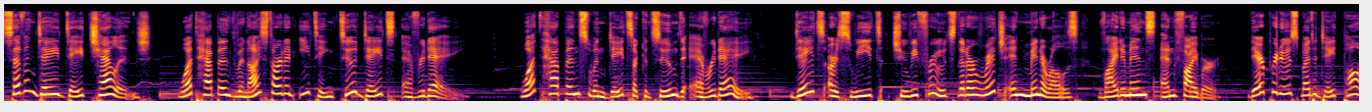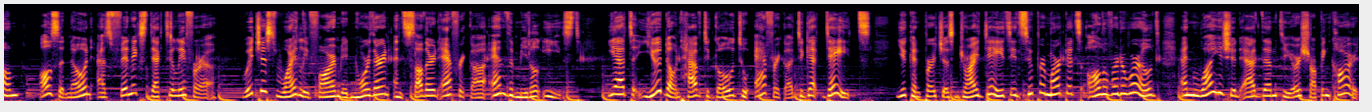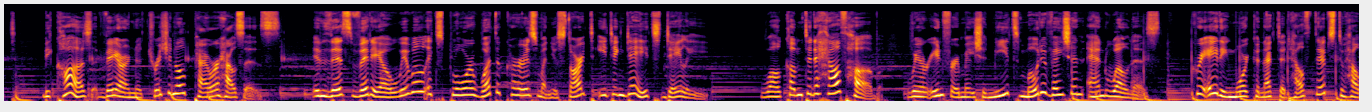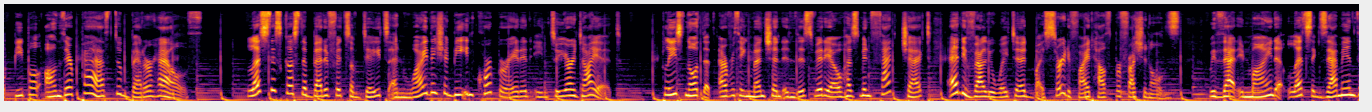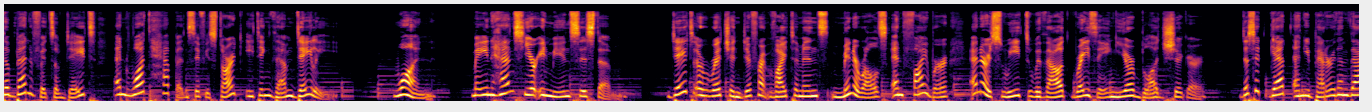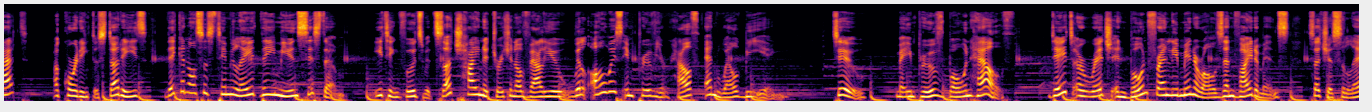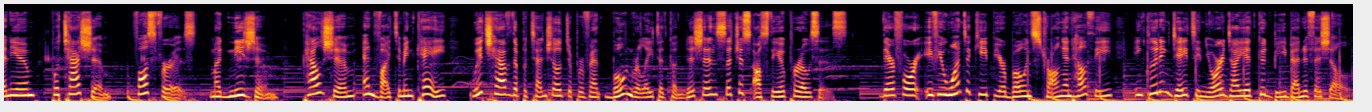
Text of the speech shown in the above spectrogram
7 Day Date Challenge What happened when I started eating two dates every day? What happens when dates are consumed every day? Dates are sweet, chewy fruits that are rich in minerals, vitamins, and fiber. They're produced by the date palm, also known as Phoenix dactylifera, which is widely farmed in northern and southern Africa and the Middle East. Yet, you don't have to go to Africa to get dates. You can purchase dried dates in supermarkets all over the world and why you should add them to your shopping cart. Because they are nutritional powerhouses. In this video, we will explore what occurs when you start eating dates daily. Welcome to the Health Hub, where information meets motivation and wellness, creating more connected health tips to help people on their path to better health. Let's discuss the benefits of dates and why they should be incorporated into your diet. Please note that everything mentioned in this video has been fact-checked and evaluated by certified health professionals. With that in mind, let's examine the benefits of dates and what happens if you start eating them daily. 1. May enhance your immune system. Dates are rich in different vitamins, minerals, and fiber and are sweet without raising your blood sugar. Does it get any better than that? According to studies, they can also stimulate the immune system. Eating foods with such high nutritional value will always improve your health and well-being. 2. May improve bone health. Dates are rich in bone-friendly minerals and vitamins such as selenium, potassium, phosphorus, magnesium, calcium, and vitamin K, which have the potential to prevent bone-related conditions such as osteoporosis. Therefore, if you want to keep your bones strong and healthy, including dates in your diet could be beneficial.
